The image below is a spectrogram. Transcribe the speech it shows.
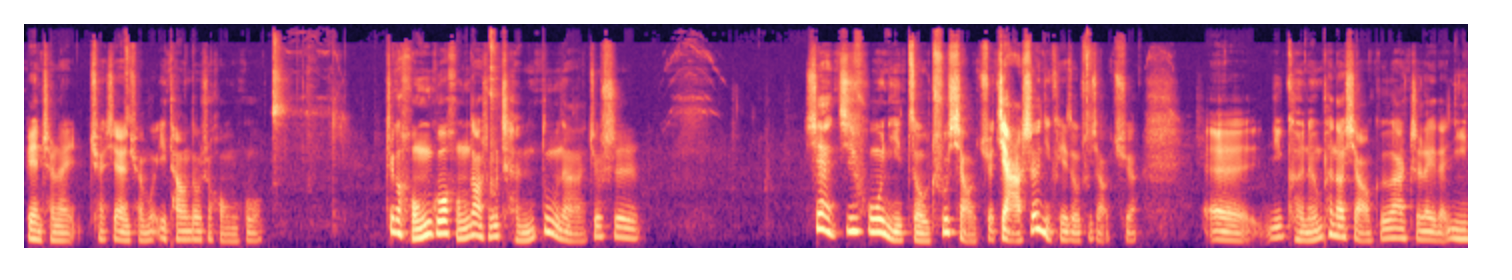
变成了全现在全部一汤都是红锅。这个红锅红到什么程度呢？就是现在几乎你走出小区，假设你可以走出小区。呃，你可能碰到小哥啊之类的，你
